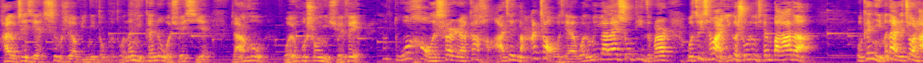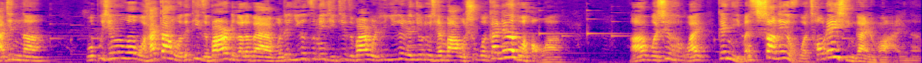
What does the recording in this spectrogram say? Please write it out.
还有这些，是不是要比你懂得多？那你跟着我学习，然后我又不收你学费。那多好的事儿啊！干哈去？哪找去？我他妈原来收弟子班，我最起码一个收六千八的，我跟你们在这较啥劲呢？我不行，我我还干我的弟子班得了呗。我这一个自媒体弟子班，我这一个人就六千八，我是我干这个多好啊！啊，我是我还跟你们上这个火，操这心干什么玩意儿呢？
